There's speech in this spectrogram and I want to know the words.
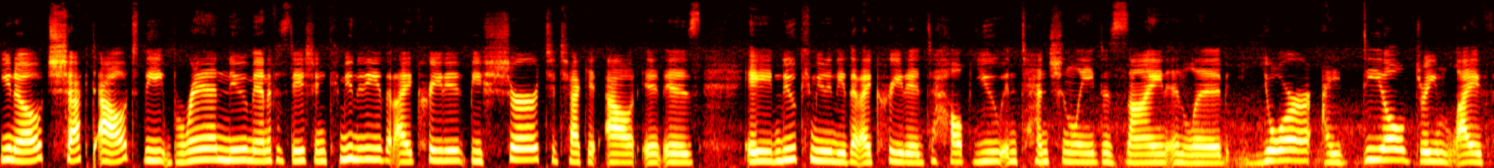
you know, checked out the brand new manifestation community that I created, be sure to check it out. It is a new community that I created to help you intentionally design and live your ideal dream life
